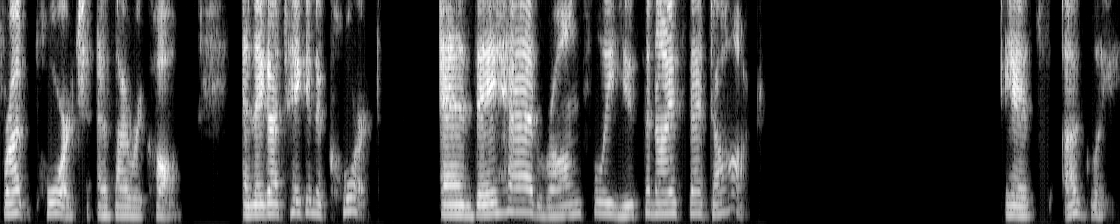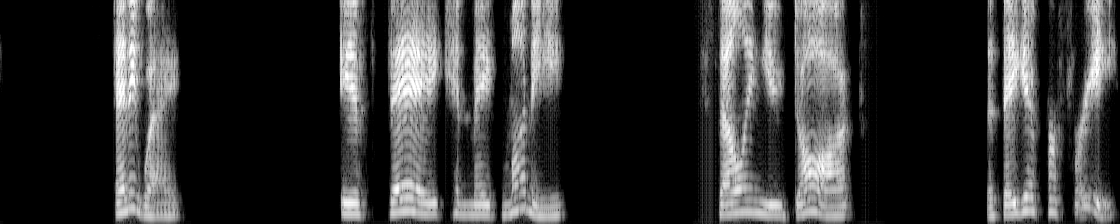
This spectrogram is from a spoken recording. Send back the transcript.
front porch, as I recall, and they got taken to court and they had wrongfully euthanized that dog. It's ugly. Anyway, if they can make money selling you dogs that they get for free,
